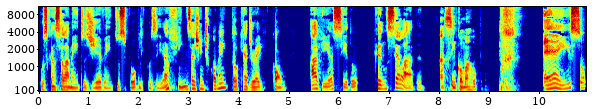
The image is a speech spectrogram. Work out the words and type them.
os cancelamentos de eventos públicos e afins, a gente comentou que a DragCon havia sido cancelada. Assim como a roupa. É isso,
